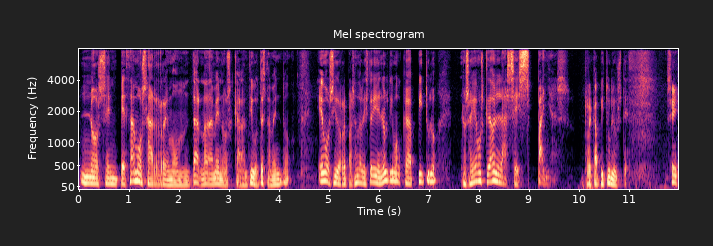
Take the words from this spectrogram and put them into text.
Nos empezamos a remontar nada menos que al Antiguo Testamento. Hemos ido repasando la historia y en el último capítulo nos habíamos quedado en las Españas. Recapitule usted. Sí,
